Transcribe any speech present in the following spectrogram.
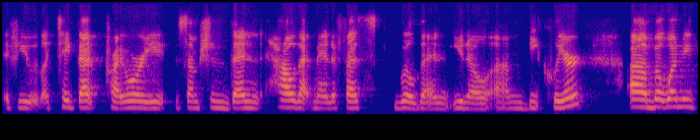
if you like take that priority assumption, then how that manifests will then you know um, be clear. Um, but when we,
